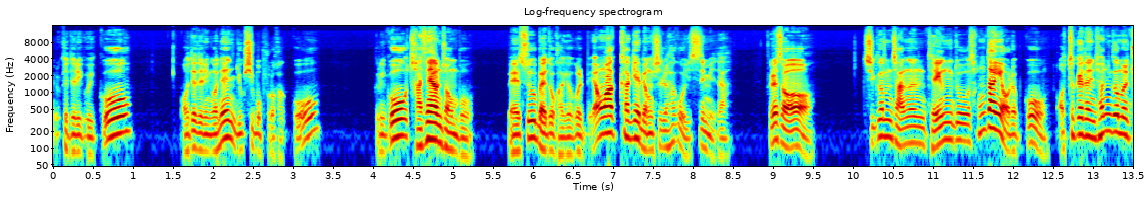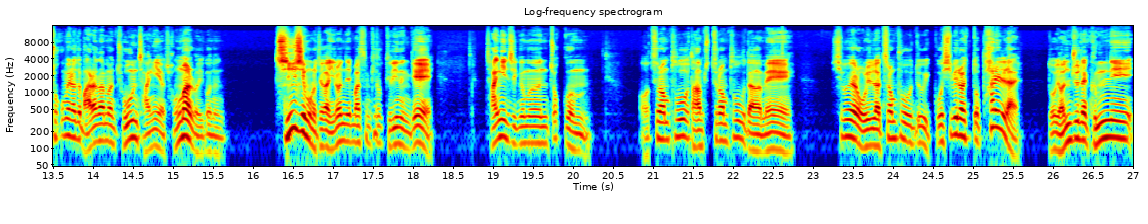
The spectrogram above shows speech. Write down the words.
이렇게 드리고 있고 어제 드린 거는 65% 갖고 그리고 자세한 정보 매수 매도 가격을 명확하게 명시를 하고 있습니다. 그래서 지금 장은 대응도 상당히 어렵고 어떻게든 현금을 조금이라도 마련하면 좋은 장이에요. 정말로 이거는 진심으로 제가 이런 말씀 계속 드리는 게 장이 지금은 조금 어, 트럼프 다음 주 트럼프 그다음에 15일 5일날 트럼프도 있고 11월 또 8일날 또 연준의 금리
